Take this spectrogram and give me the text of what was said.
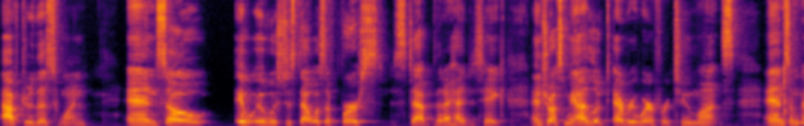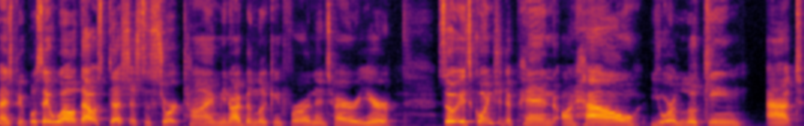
after this one. And so it, it was just that was the first step that I had to take. And trust me, I looked everywhere for two months. And sometimes people say, well, that was that's just a short time. You know, I've been looking for an entire year. So it's going to depend on how you are looking at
